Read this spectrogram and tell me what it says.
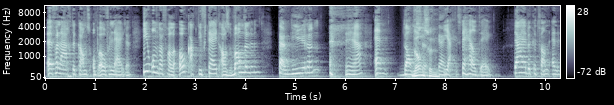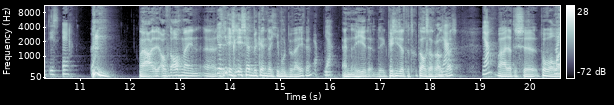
eh, verlaagde kans op overlijden. Hieronder vallen ook activiteiten als wandelen, tuinieren ja, en dansen. Dansen. Ja, het is de Health Day. Daar heb ik het van en het is echt... Nou, over het algemeen eh, is, is het bekend dat je moet bewegen. Ja. Ja, En hier, ik wist niet dat het getal zo groot Ja. was. ja. Maar dat is eh, toch wel Maar,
